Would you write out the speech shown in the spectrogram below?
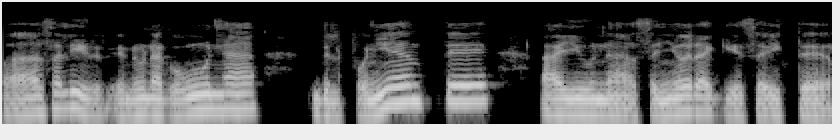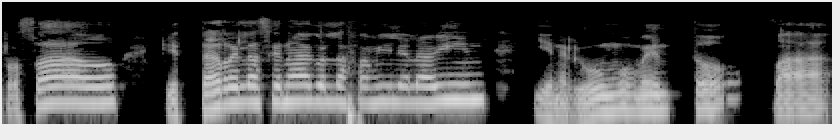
Va a salir en una comuna del poniente, hay una señora que se viste de rosado, que está relacionada con la familia Lavín y en algún momento va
